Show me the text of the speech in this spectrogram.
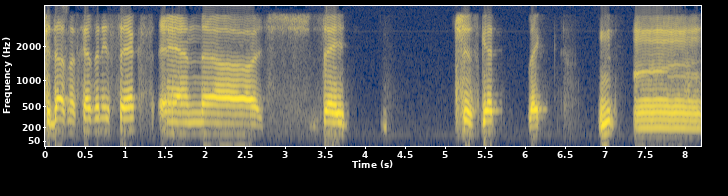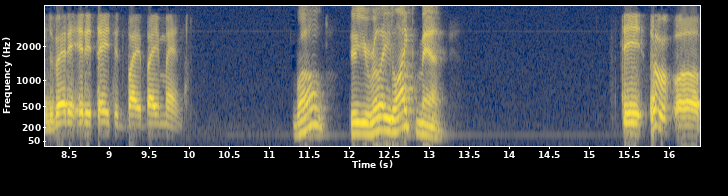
She does not have any sex, and uh, they she's get like mm, mm, very irritated by by men. Well, do you really like men? Ты э,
